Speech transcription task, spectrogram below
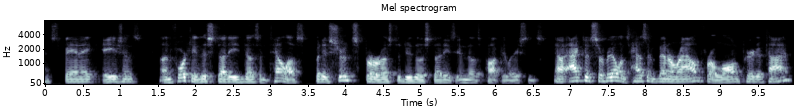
Hispanic, Asians, Unfortunately, this study doesn't tell us, but it should spur us to do those studies in those populations. Now, active surveillance hasn't been around for a long period of time.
